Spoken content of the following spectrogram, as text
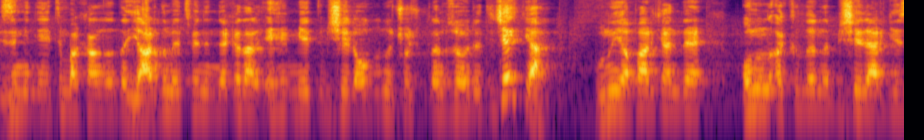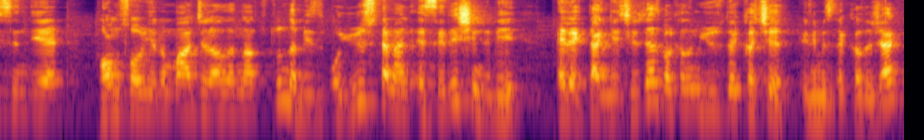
bizim Milli Eğitim Bakanlığı da yardım etmenin ne kadar ehemmiyetli bir şey olduğunu çocuklarımıza öğretecek ya. Bunu yaparken de onun akıllarına bir şeyler girsin diye Tom Sawyer'ın maceralarından tutun da biz o 100 temel eseri şimdi bir elekten geçireceğiz. Bakalım yüzde kaçı elimizde kalacak.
